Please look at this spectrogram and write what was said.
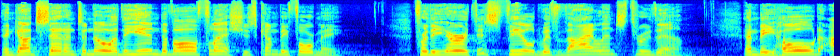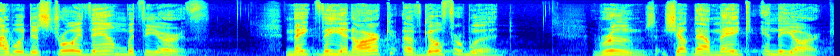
And God said unto Noah, The end of all flesh is come before me for the earth is filled with violence through them. And behold, I will destroy them with the earth. Make thee an ark of gopher wood. Rooms shalt thou make in the ark,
